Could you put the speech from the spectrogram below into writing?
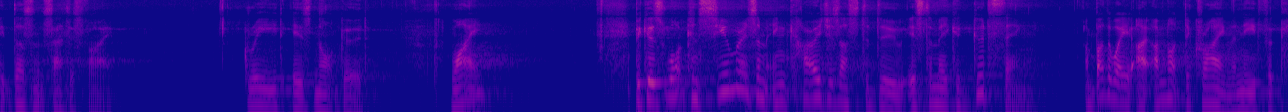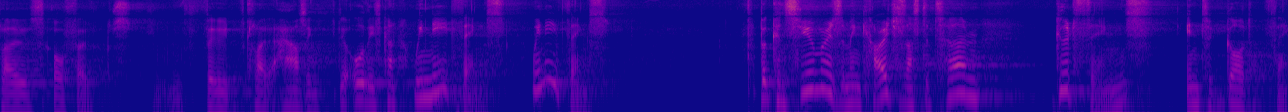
It doesn't satisfy. Greed is not good. Why? Because what consumerism encourages us to do is to make a good thing. And by the way, I, am not decrying the need for clothes or for food, clothes, housing, all these kind. Of, we need things. We need things. But consumerism encourages us to turn good things into God things.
